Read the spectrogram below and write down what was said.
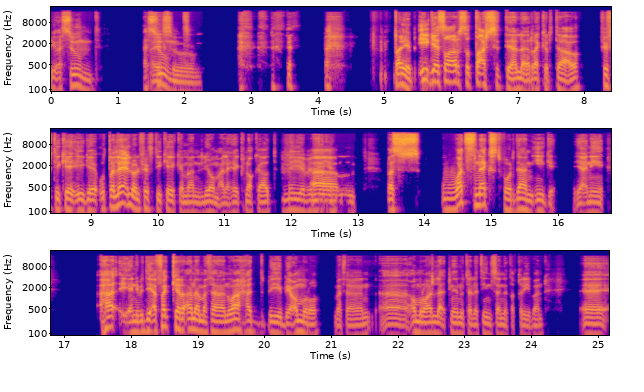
you assumed assumed طيب إيجي صار 16 6 هلأ ال record تاعه 50 K إيجي وطلع له ال 50 K كمان اليوم على هيك knockout 100% بس what's next for دان إيجي؟ يعني ها يعني بدي أفكر أنا مثلا واحد بعمره مثلا آه عمره هلأ 32 سنة تقريبا آه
